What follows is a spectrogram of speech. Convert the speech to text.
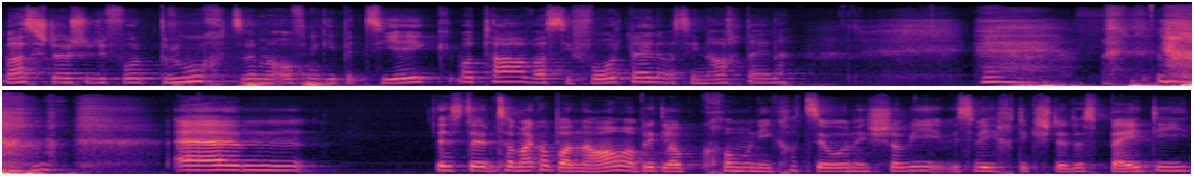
was stellst du dir vor, braucht es, wenn man offene Beziehung will haben Was sind Vorteile, was sind Nachteile? Ähm, es klingt so mega banal, aber ich glaube, Kommunikation ist schon wie das Wichtigste, dass beide...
